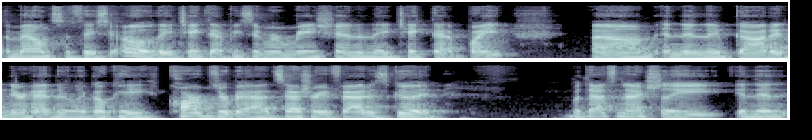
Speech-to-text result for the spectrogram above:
amounts if they say oh they take that piece of information and they take that bite um, and then they've got it in their head and they're like okay carbs are bad saturated fat is good but that's actually and then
